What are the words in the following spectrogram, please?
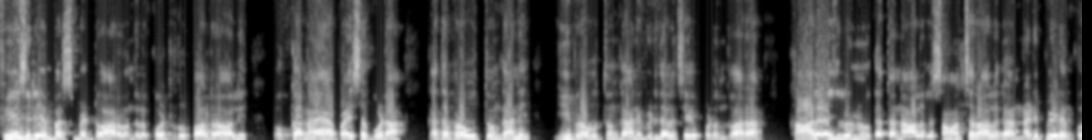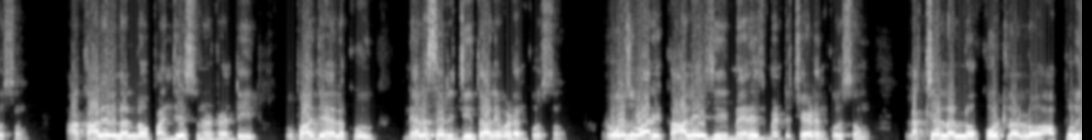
ఫీజు రియంబర్స్మెంట్ ఆరు వందల కోట్ల రూపాయలు రావాలి. ఒక్క నయా పైసా కూడా గత ప్రభుత్వం కానీ ఈ ప్రభుత్వం కానీ విడుదల చేయకపోవడం ద్వారా కాలేజీలను గత నాలుగు సంవత్సరాలుగా నడిపేయడం కోసం ఆ కాలేజీలలో పనిచేస్తున్నటువంటి ఉపాధ్యాయులకు నెలసరి జీతాలు ఇవ్వడం కోసం రోజువారీ కాలేజీ మేనేజ్మెంట్ చేయడం కోసం లక్షలల్లో కోట్లల్లో అప్పులు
